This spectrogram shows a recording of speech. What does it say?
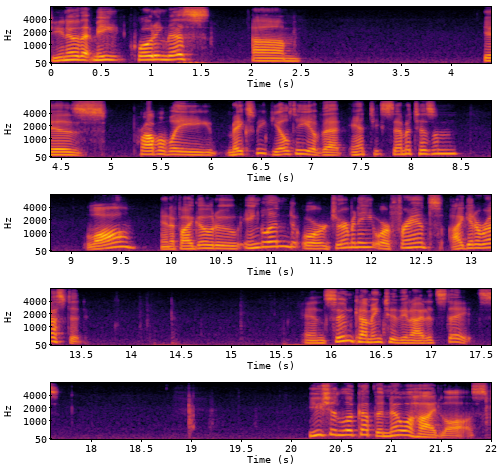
do you know that me quoting this um, is probably makes me guilty of that anti-Semitism law? And if I go to England or Germany or France, I get arrested. And soon coming to the United States. You should look up the Noahide laws.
